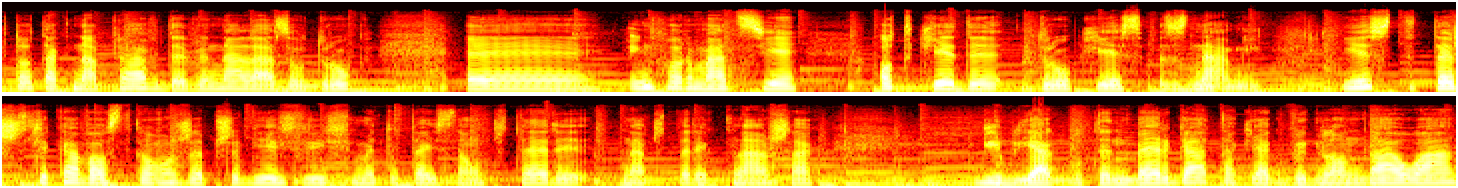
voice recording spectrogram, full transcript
kto tak naprawdę wynalazł druk, informacje od kiedy druk jest z nami. Jest też ciekawostką, że przywieźliśmy, tutaj są cztery, na czterech planszach Biblia Gutenberga, tak jak wyglądała.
